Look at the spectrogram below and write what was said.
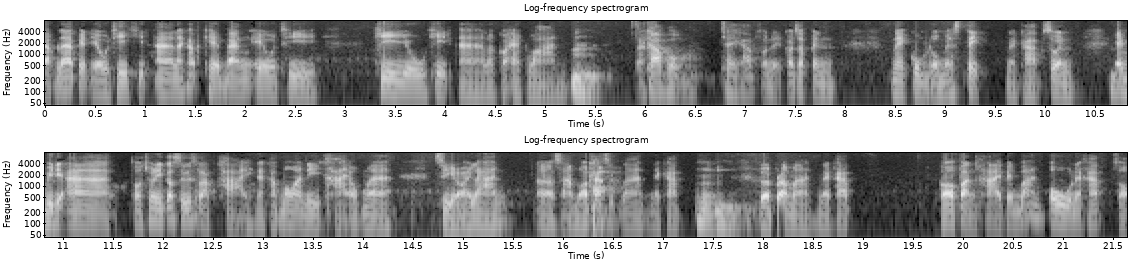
ดับแรกเป็น LT ขีด R นะครับ KBank LT KU ขีด R แล้วก็ Advance ครับผม ใช่ครับ ส่วนใหญ่ก็จะเป็น ในกลุ่มโดเมสติกนะครับ ส่วน NVDR ตอนช่วงนี้ก็ซื้อสลับขายนะครับเมื่อวานนี้ขายออกมา 400 ล้านเอ่อ380 ล้านนะครับโดยประมาณนะครับ ก็ฝั่งขายเป็นบ้านปูนะครับสอ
